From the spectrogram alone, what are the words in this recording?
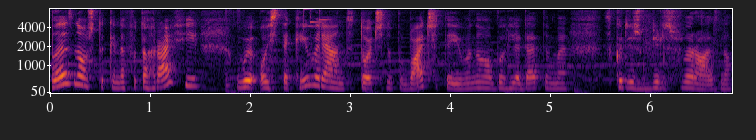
Але знову ж таки на фотографії ви ось такий варіант точно побачите, і воно виглядатиме скоріш більш виразно.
